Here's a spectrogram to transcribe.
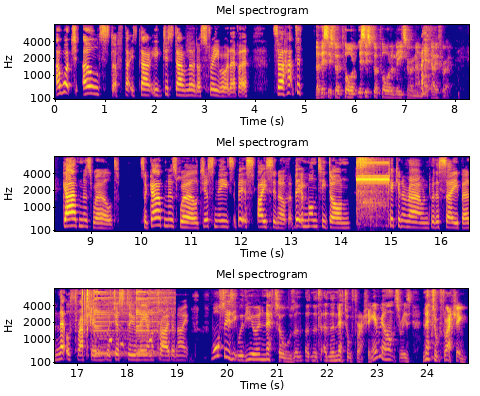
I watch old stuff that is down. You just download or stream or whatever. So I had to Now this is for Paul. This is for Paul and me to remember. Go for it. Gardener's World. So Gardener's World just needs a bit of spicing up, a bit of Monty Don, kicking around with a sabre, nettle thrashing would just do me on a Friday night. What is it with you and nettles and, and, the, and the nettle thrashing? Every answer is nettle thrashing.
